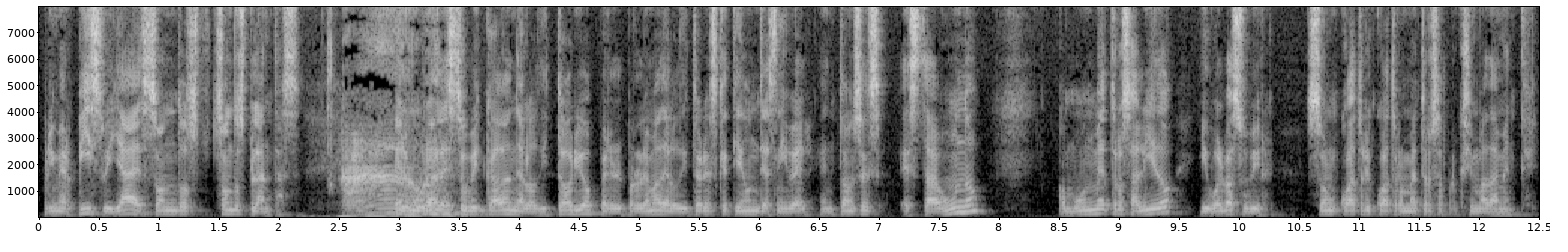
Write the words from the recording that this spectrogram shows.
primer piso y ya, son dos, son dos plantas. Ah, el mural está ubicado en el auditorio, pero el problema del auditorio es que tiene un desnivel. Entonces está uno, como un metro salido, y vuelve a subir. Son cuatro y cuatro metros aproximadamente.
